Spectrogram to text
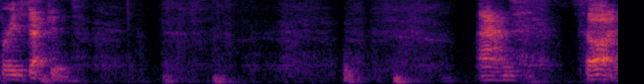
Three seconds. And time.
